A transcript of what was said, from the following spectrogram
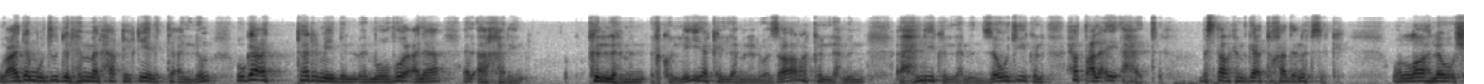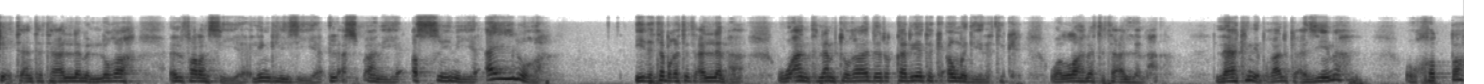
وعدم وجود الهمة الحقيقية للتعلم وقاعد ترمي بالموضوع على الآخرين. كله من الكلية كله من الوزارة كله من أهلي كله من زوجي كله حط على أي أحد. بس ترى كنت قاعد تخادع نفسك. والله لو شئت أن تتعلم اللغة الفرنسية الإنجليزية الأسبانية الصينية أي لغة إذا تبغى تتعلمها وأنت لم تغادر قريتك أو مدينتك والله لا تتعلمها. لكن يبغى لك عزيمة وخطة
